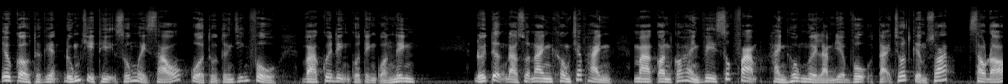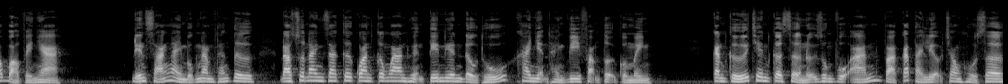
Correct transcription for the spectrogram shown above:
yêu cầu thực hiện đúng chỉ thị số 16 của Thủ tướng Chính phủ và quy định của tỉnh Quảng Ninh. Đối tượng Đào Xuân Anh không chấp hành mà còn có hành vi xúc phạm, hành hung người làm nhiệm vụ tại chốt kiểm soát, sau đó bỏ về nhà. Đến sáng ngày 5 tháng 4, Đào Xuân Anh ra cơ quan công an huyện Tiên Yên đầu thú khai nhận hành vi phạm tội của mình. Căn cứ trên cơ sở nội dung vụ án và các tài liệu trong hồ sơ,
